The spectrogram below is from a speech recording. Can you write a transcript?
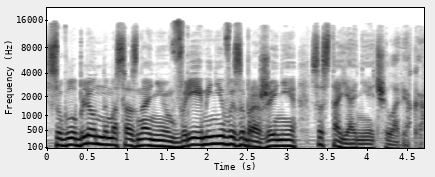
с углубленным осознанием времени в изображении состояния человека.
